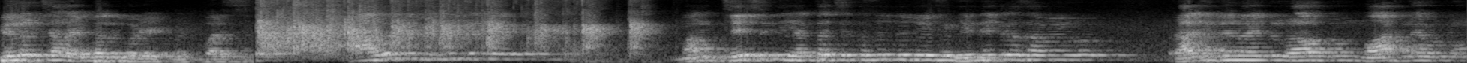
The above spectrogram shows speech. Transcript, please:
పిల్లలు చాలా ఇబ్బంది పడేటువంటి పరిస్థితి. ఆ రోజు ఎందుకంటే మనం చేసింది ఎంత చిత్తశుద్ధి చేసి ఎన్నికల సమయంలో? రాజకీయ నాయకులు రావటం మాటలు ఇవ్వటం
